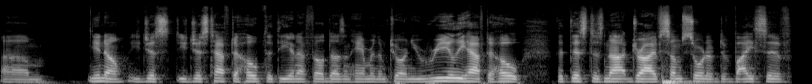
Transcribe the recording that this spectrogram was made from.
um, you know you just you just have to hope that the NFL doesn't hammer them too hard, and you really have to hope that this does not drive some sort of divisive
